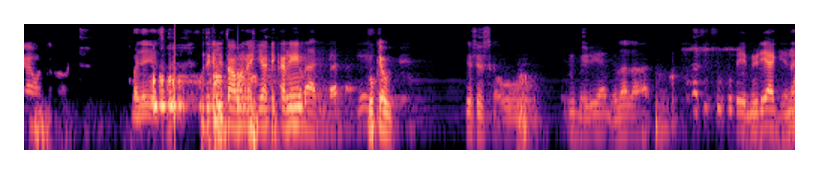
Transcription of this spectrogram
काय आवाहन करणार आव्हान आहे या ठिकाणी ओके येस येस. मीडिया मुलाला मीडिया घेणं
